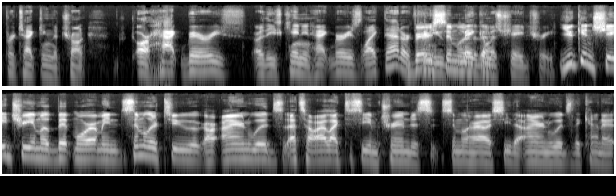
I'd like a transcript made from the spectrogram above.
protecting the trunk. Are hackberries, are these canyon hackberries like that, or Very can you similar make them that. a shade tree? You can shade tree them a bit more. I mean, similar to our ironwoods. That's how I like to see them trimmed. Is similar how I see the ironwoods. They kind of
